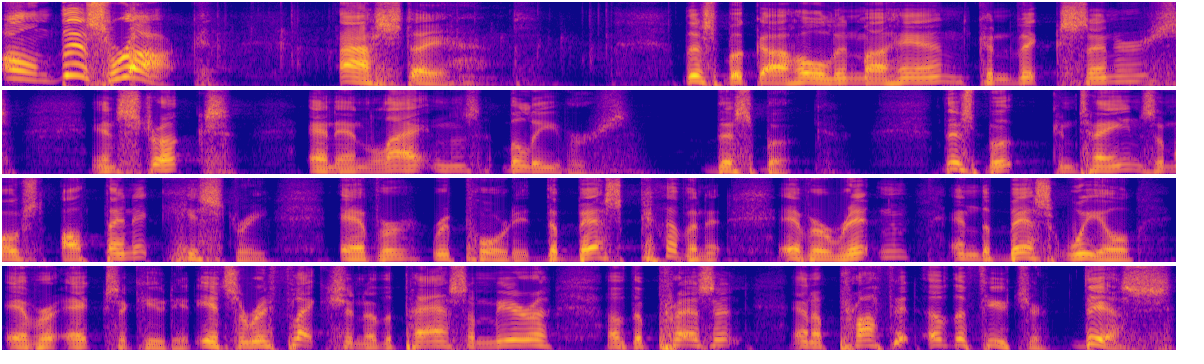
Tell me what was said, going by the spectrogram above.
On this rock I stand. This book I hold in my hand convicts sinners, instructs, and enlightens believers. This book. This book contains the most authentic history ever reported, the best covenant ever written, and the best will ever executed. It's a reflection of the past, a mirror of the present, and a prophet of the future. This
